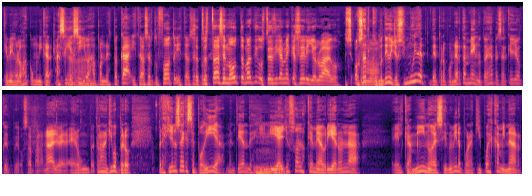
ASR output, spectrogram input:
que me dijo, lo vas a comunicar así y así, vas a poner esto acá, y este va a ser tu foto, y este va a ser o sea, tú estabas en modo automático, ustedes díganme qué hacer y yo lo hago. O sea, como, digo, yo soy muy de, proponer también. No te vayas a pensar que yo, que, o sea, para nada, yo era, un trabajo en equipo, pero, pero es que yo no sabía que se podía, ¿me entiendes? Y, y, mm. ellos son los que me abrieron la, el camino, de decirme, mira, por aquí puedes caminar,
